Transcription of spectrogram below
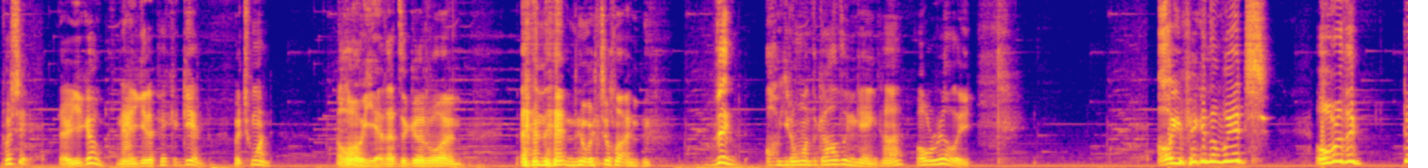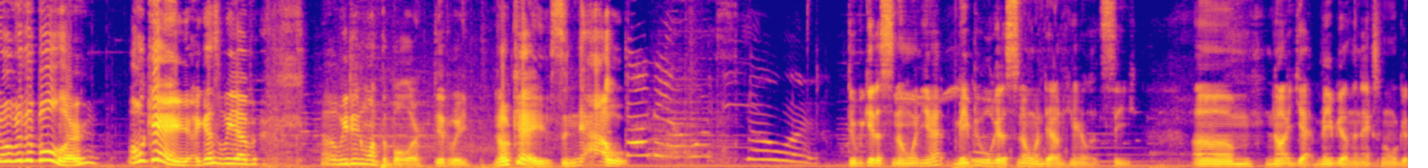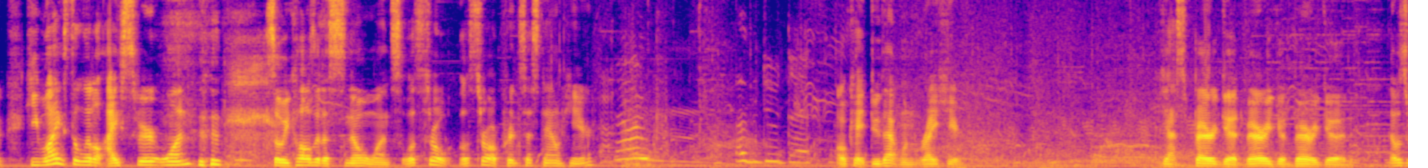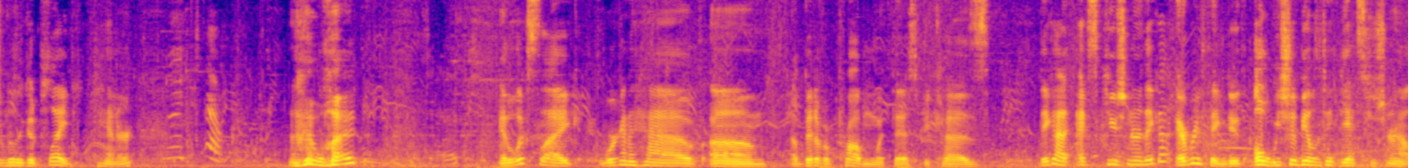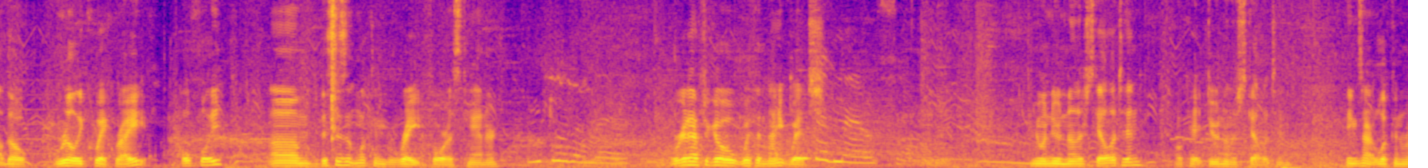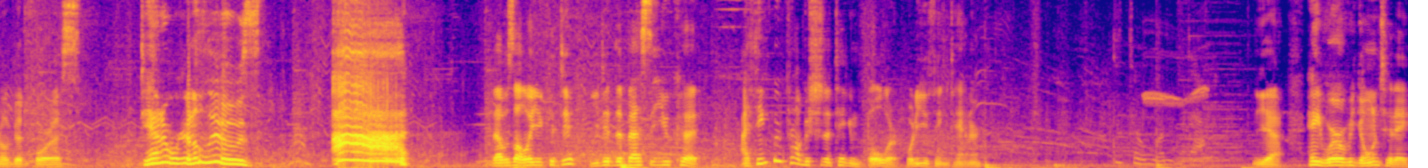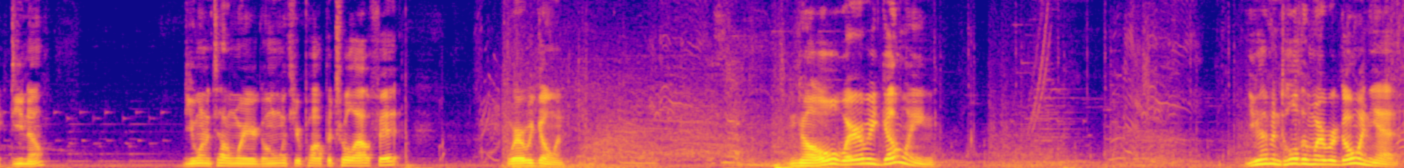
Push it. There you go. Now you get to pick again. Which one? Oh yeah, that's a good one. And then which one? The Oh, you don't want the Goblin Gang, huh? Oh really? Oh, you're picking the witch over the over the bowler. Okay, I guess we have. Uh, we didn't want the bowler, did we? Okay, so now Daddy, I want snow one. did we get a snow one yet? Maybe we'll get a snow one down here. Let's see. Um, not yet. Maybe on the next one we'll get. He likes the little ice spirit one, so he calls it a snow one. So let's throw let's throw a princess down here. Do. Okay, do that one right here. Yes, very good, very good, very good. That was a really good play, Tanner. what? It looks like we're gonna have um, a bit of a problem with this because they got executioner. They got everything, dude. Oh, we should be able to take the executioner out though, really quick, right? Hopefully. Um, this isn't looking great for us, Tanner. We're gonna have to go with a night witch. You want to do another skeleton? Okay, do another skeleton. Things aren't looking real good for us. Tanner, we're gonna lose! Ah! That was all you could do. You did the best that you could. I think we probably should have taken Bowler. What do you think, Tanner? Yeah. Hey, where are we going today? Do you know? Do you want to tell them where you're going with your Paw Patrol outfit? Where are we going? No, where are we going? You haven't told them where we're going yet.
